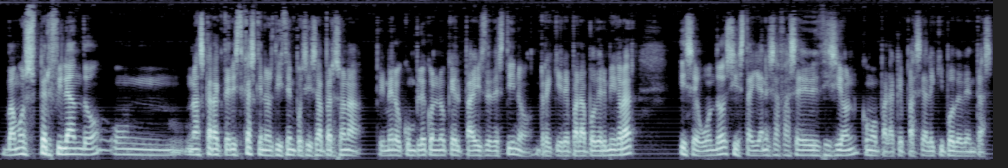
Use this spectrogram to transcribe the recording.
vamos perfilando unas características que nos dicen pues si esa persona primero cumple con lo que el país de destino requiere para poder migrar y segundo si está ya en esa fase de decisión como para que pase al equipo de ventas.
